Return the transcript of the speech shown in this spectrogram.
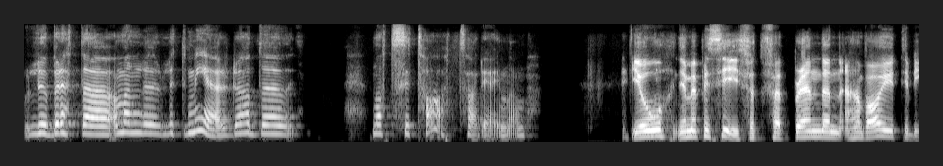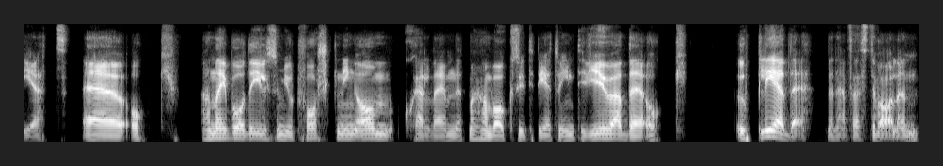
vill du berätta ja, men, lite mer? Du hade något citat hörde jag innan. Jo, ja, men precis. För, för att Brendan, han var ju i Tibet eh, och han har ju både liksom gjort forskning om själva ämnet, men han var också i Tibet och intervjuade och upplevde den här festivalen.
